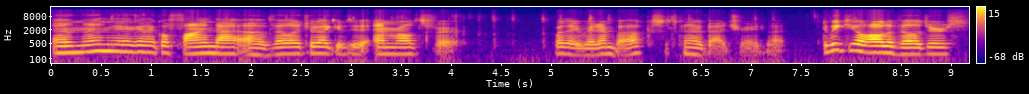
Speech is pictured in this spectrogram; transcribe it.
And then we're gonna go find that uh, villager that gives you the emeralds for were they written books? It's kind of a bad trade, but... Did we kill all the villagers?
